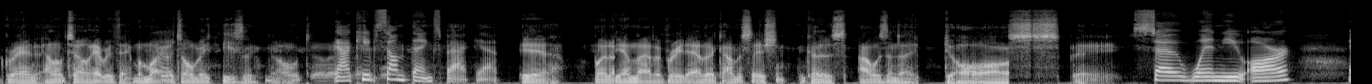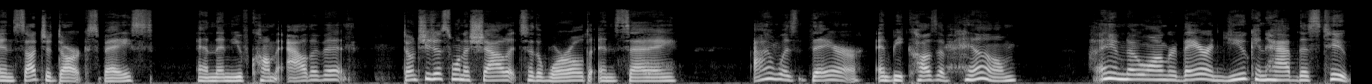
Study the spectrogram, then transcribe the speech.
grand. I don't tell everything. My mother told me easily. I don't tell Yeah, I keep some things back. Yeah. Yeah, but uh, yeah, I'm not afraid to have that conversation because I was in a dark space. So when you are in such a dark space and then you've come out of it, don't you just want to shout it to the world and say, I was there and because of him, I am no longer there and you can have this too.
